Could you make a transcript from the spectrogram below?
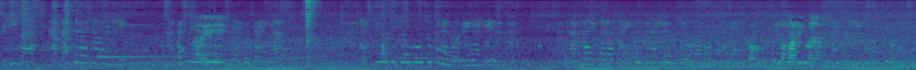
次は片倉ジョージ片倉ジョージでございます八王子消防署からのお願いです火災から大切な命を守るためと止まります。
